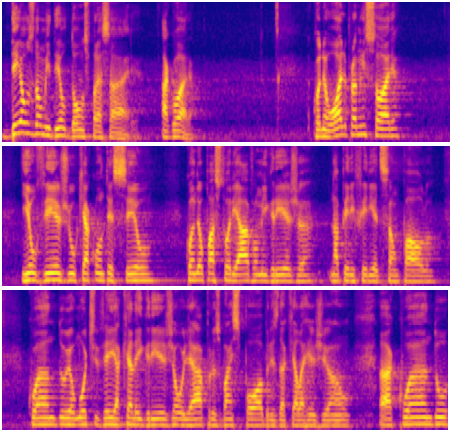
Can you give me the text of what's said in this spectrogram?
Deus não me deu dons para essa área. Agora, quando eu olho para a minha história, e eu vejo o que aconteceu quando eu pastoreava uma igreja na periferia de São Paulo, quando eu motivei aquela igreja a olhar para os mais pobres daquela região, ah, quando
